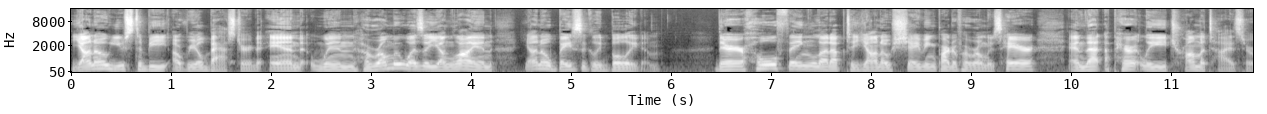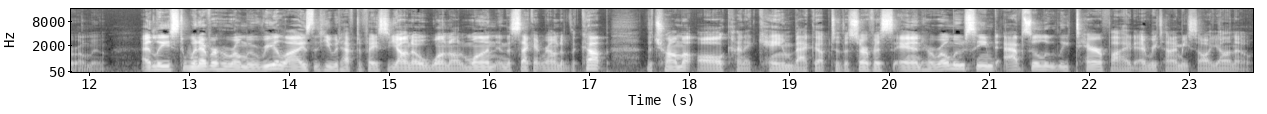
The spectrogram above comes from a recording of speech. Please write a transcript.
Yano used to be a real bastard, and when Hiromu was a young lion, Yano basically bullied him. Their whole thing led up to Yano shaving part of Hiromu's hair, and that apparently traumatized Hiromu. At least, whenever Hiromu realized that he would have to face Yano one on one in the second round of the Cup, the trauma all kind of came back up to the surface, and Hiromu seemed absolutely terrified every time he saw Yano.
